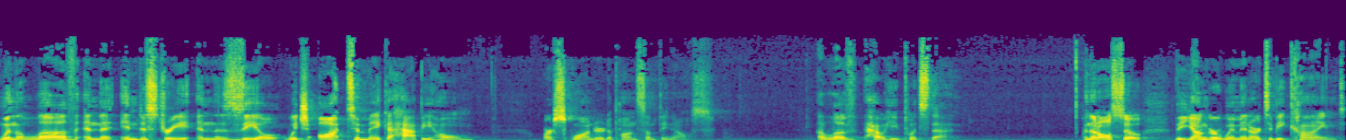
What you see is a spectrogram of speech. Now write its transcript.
when the love and the industry and the zeal, which ought to make a happy home, are squandered upon something else. I love how he puts that. And then also, the younger women are to be kind.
